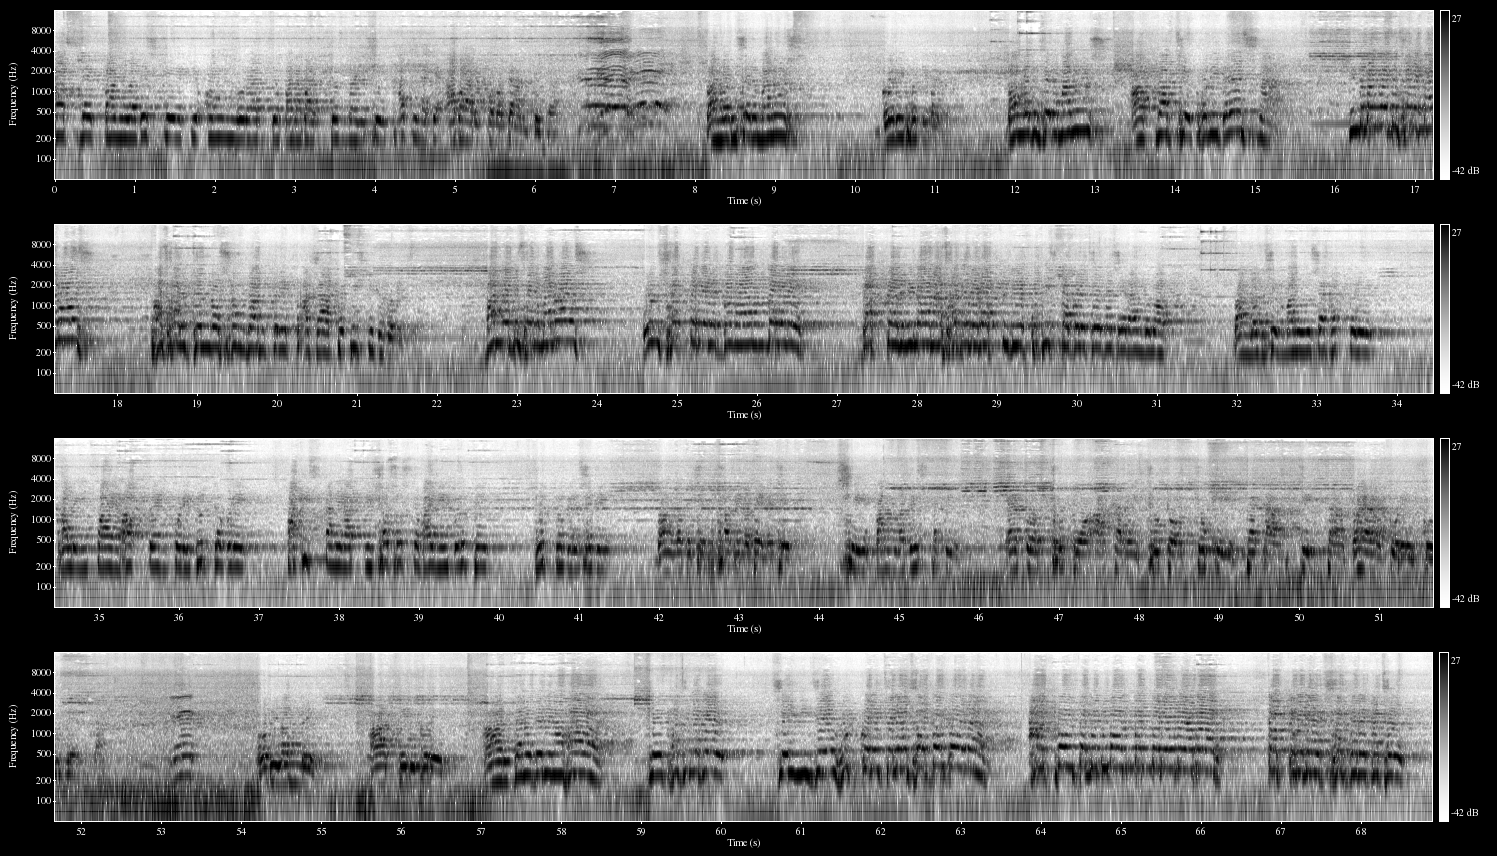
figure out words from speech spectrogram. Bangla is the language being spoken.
আপনি বাংলাদেশকে একটি অঙ্গরাজ্য বানাবার জন্যই শেখ হাসিনাকে আবার ক্ষমতায় আনতে চান। বাংলাদেশের মানুষ গরিব হতে পারে। বাংলাদেশের মানুষ আপনার চেয়ে ধনী দেশ না। কিন্তু বাংলাদেশের মানুষ ভাষার জন্য সংগ্রাম করে ভাষা প্রতিষ্ঠিত করেছে। বাংলাদেশের মানুষ উনসত্তরের গণ আন্দোলনে ডক্টর মিলন আসাদের রক্ত দিয়ে প্রতিষ্ঠা করেছে দেশের আন্দোলন। বাংলাদেশের মানুষ একাত্তরে খালি পায়ে হাফ প্যান্ট করে যুদ্ধ করে পাকিস্তানের একটি সশস্ত্র বাহিনীর বিরুদ্ধে যুদ্ধ করে সেটি বাংলাদেশের স্বাধীনতা এনেছে। সেই বাংলাদেশটাকে এত ছোট আকারে, ছোট চোখে দেখা চিন্তা দয়া করে করবেন না। অবিলম্বে আর দেরি করে, আর যেন দেরি না হয়, শেখ হাসিনাকে সেই নিজে হুট করে চলে আসার দরকার না তাকে বিমানবন্দরে এনে আবার। তত্ত্বাবধায়ক সরকারের কাছে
